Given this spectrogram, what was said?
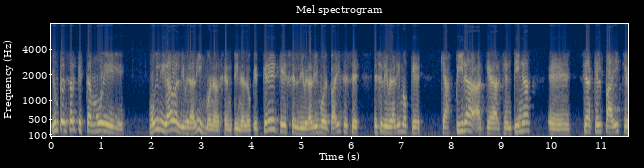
y un pensar que está muy muy ligado al liberalismo en Argentina. Lo que cree que es el liberalismo del país, ese, ese liberalismo que, que aspira a que Argentina eh, sea aquel país que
